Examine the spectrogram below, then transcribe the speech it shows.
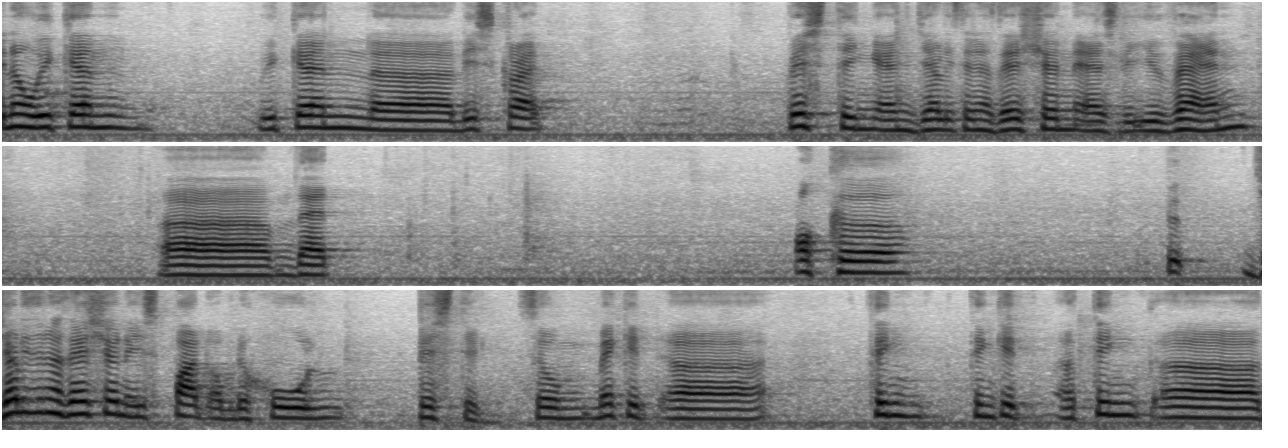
you know we can we can uh, describe pasting and gelatinization as the event uh, that occur gelatinization is part of the whole pasting. So, make it uh, think think it uh, think uh,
